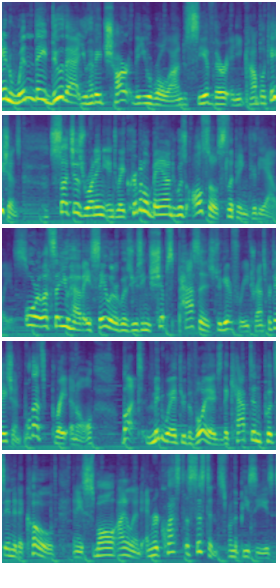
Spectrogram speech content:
And when they do that, you have a chart that you roll on to see if there are any complications, such as running into a criminal band who is also slipping through the alleys. Or let's say you have a sailor who is using ship's passage to get free transportation. Well, that's great and all, but midway through the voyage, the captain puts in at a cove in a small island and requests assistance from the PCs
